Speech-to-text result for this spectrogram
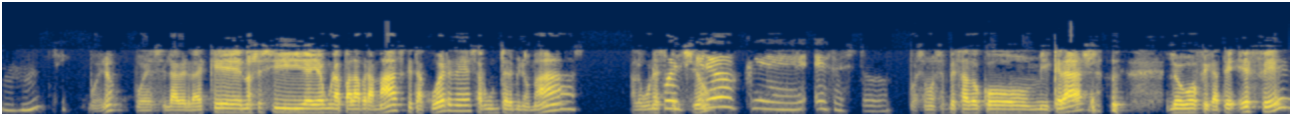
ujú, sí. Bueno, pues la verdad es que no sé si hay alguna palabra más que te acuerdes, algún término más, alguna Pues expresión. creo que eso es todo. Pues hemos empezado con mi crash, luego fíjate F,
